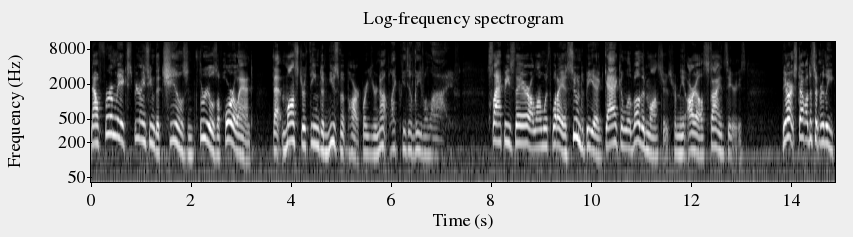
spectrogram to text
now firmly experiencing the chills and thrills of Horrorland, that monster-themed amusement park where you're not likely to leave alive. Slappy's there, along with what I assume to be a gaggle of other monsters from the R.L. Stine series. The art style doesn't really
